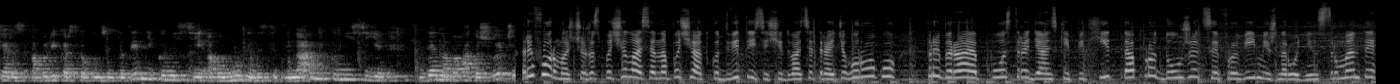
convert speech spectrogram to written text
через або лікарсько-консультативні комісії, або мультидисциплінарні комісії, де набагато швидше. Реформа, що розпочалася на початку 2023 року, прибирає пострадянський підхід та продовжує цифрові міжнародні інструменти,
